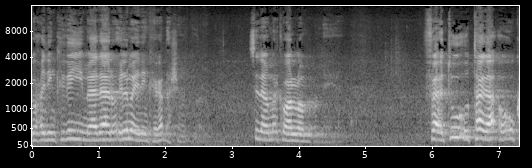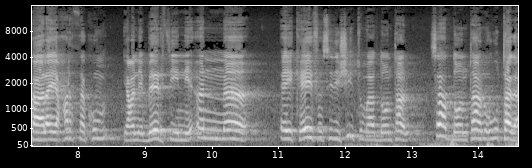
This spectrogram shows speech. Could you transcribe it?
wax idinkaga yimaadaan oo ilma idinkaga dhashaan. Sidaa marka waa loo macneeya fa-tuu u taga oo u kaalaya xarhakum yacni beertiinii annaa ay kayfa sidii shi'tum aada doontaan? Saad doontaan ugu taga.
